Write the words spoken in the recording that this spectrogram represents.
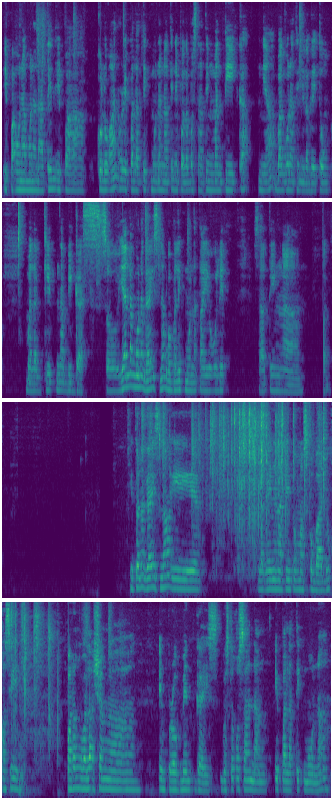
ipauna muna natin, ipakuluan or ipalatik muna natin, ipalabas natin mantika niya bago natin ilagay itong malagkit na bigas. So yan lang muna guys, na babalik muna tayo ulit sa ating ah, pag- ito na guys no i-lagay na natin tong maskobado kasi parang wala siyang ah, improvement guys. Gusto ko sanang ipalatik muna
